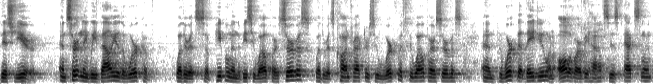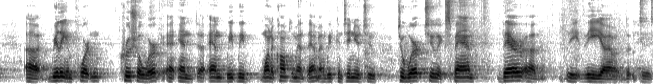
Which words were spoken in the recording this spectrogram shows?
this year. And certainly we value the work of whether it's uh, people in the BC Wildfire Service, whether it's contractors who work with the Wildfire Service, and the work that they do on all of our behalfs is excellent, uh, really important, crucial work, and, uh, and we, we want to compliment them, and we've continued to, to work to expand their, uh, the, the, uh, the,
